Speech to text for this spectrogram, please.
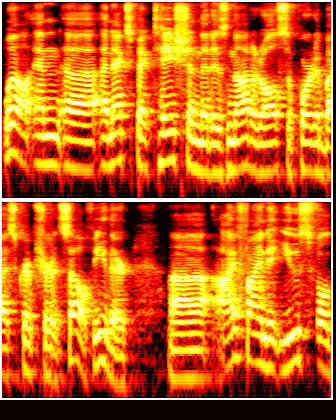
well, and uh, an expectation that is not at all supported by Scripture itself either. Uh, I find it useful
